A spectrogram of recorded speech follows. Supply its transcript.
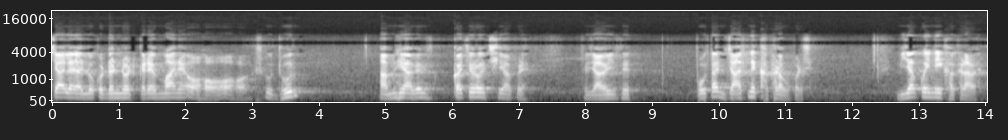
ચાલે લોકો દંડોટ કરે, માને, ઓહો ઓહો, શું ધૂર? આમની આગળ કચરો છીએ આપણે. તો આવી રીતે પોતાની જાતને ખખડાવવું પડશે. બીજા કોઈ નહીં ખખડાવે.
